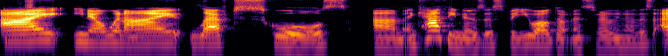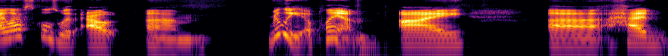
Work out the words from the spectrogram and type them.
I, you know, when I left schools, um, and Cathy knows this, but you all don't necessarily know this. I left schools without um, really a plan. I uh, had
